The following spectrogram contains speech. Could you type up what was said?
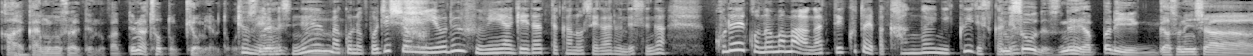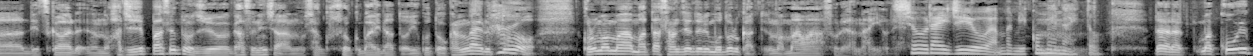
買い買い戻されてるのかっていうのはちょっと興味あるところですね。興味ありますね。まあ、このポジションによる踏み上げだった可能性があるんですが、これ、このまま上がっていくことはやっぱ考えにくいですかね？そうですね。やっぱりガソリン車で使われ、あの、80%の需要がガソリン車の触触媒だということを考えると、このまままた3000ドルに戻るかっていうのは、まあまあ、それはないよね。将来需要はあんまり見込めないと。だから、まあ、こういう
